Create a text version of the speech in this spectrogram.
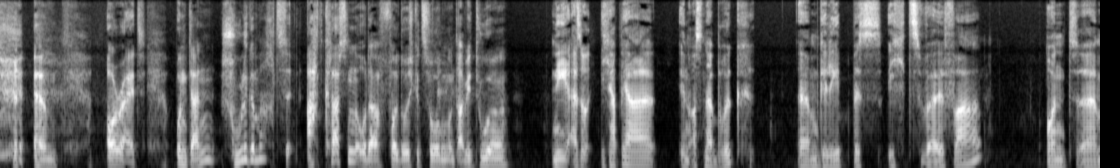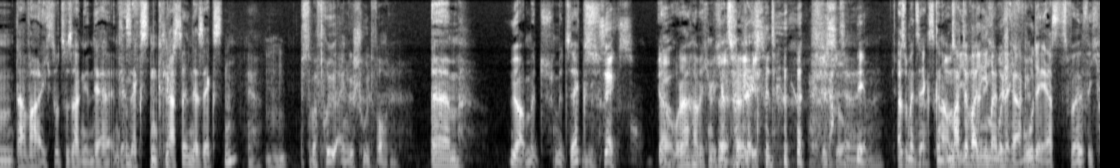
ähm, alright. Und dann Schule gemacht? Acht Klassen oder voll durchgezogen und Abitur? Nee, also ich habe ja in Osnabrück ähm, gelebt, bis ich zwölf war. Und ähm, da war ich sozusagen in der, in der sechsten Klasse, in der sechsten. Ja. Bist aber früh eingeschult worden. Ähm, ja, mit, mit sechs. mit sechs. Ja, oder? Habe ich mich jetzt verrechnet? Ist so. Nee, also mit sechs, genau. Mathe also war ich, nie meine Stärke. Ich wurde erst zwölf, ich,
